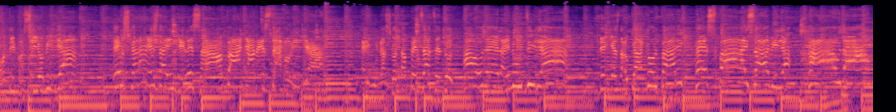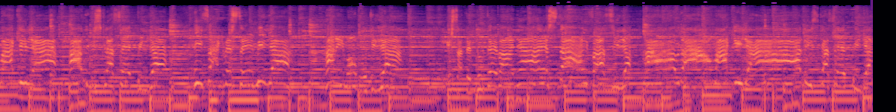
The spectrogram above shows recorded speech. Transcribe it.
Motivazio bila Euskara ez da ingelesa Baina ez da goila Egun askotan pentsatzen dut Hau dela inutila Nik ez dauka kulparik Ez bada izabila Hau da makila Aldiz klase pila Itzak beste mila Animo mutila. Izaten dute baina Ez da hain fazila Hau da makila Aldiz klase pila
